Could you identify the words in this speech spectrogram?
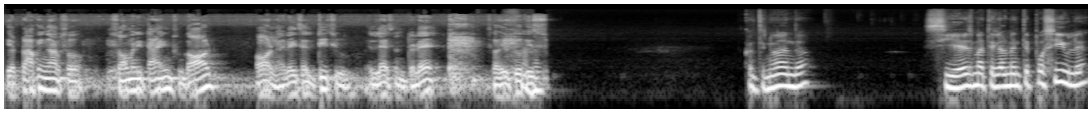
You're talking also so many times, God, all right, I shall teach you a lesson today. So he took his Continuando, si es materialmente posible,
